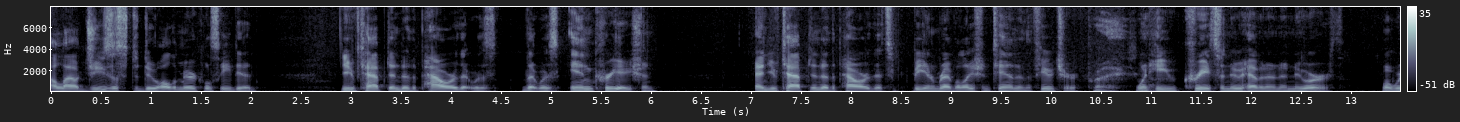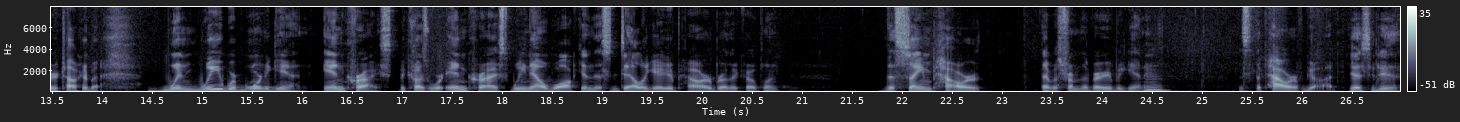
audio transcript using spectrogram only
allowed Jesus to do all the miracles he did. You've tapped into the power that was that was in creation, and you've tapped into the power that's be in Revelation 10 in the future Praise. when he creates a new heaven and a new earth. What we were talking about. When we were born again in Christ, because we're in Christ, we now walk in this delegated power, Brother Copeland, the same power that was from the very beginning. Mm. It's the power of God. Yes, it is.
